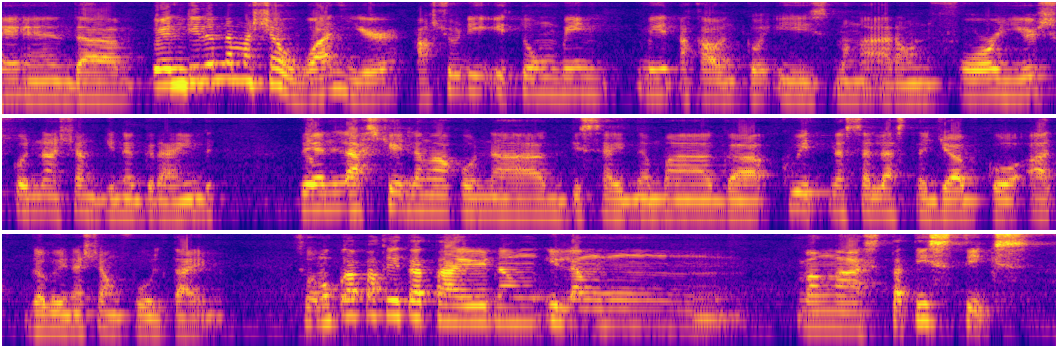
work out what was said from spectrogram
And uh, well, hindi lang naman siya one year. Actually, itong main, main account ko is mga around 4 years ko na siyang ginagrind. Then last year lang ako nag-decide na mag-quit na sa last na job ko at gawin na siyang full-time. So magpapakita tayo ng ilang mga statistics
